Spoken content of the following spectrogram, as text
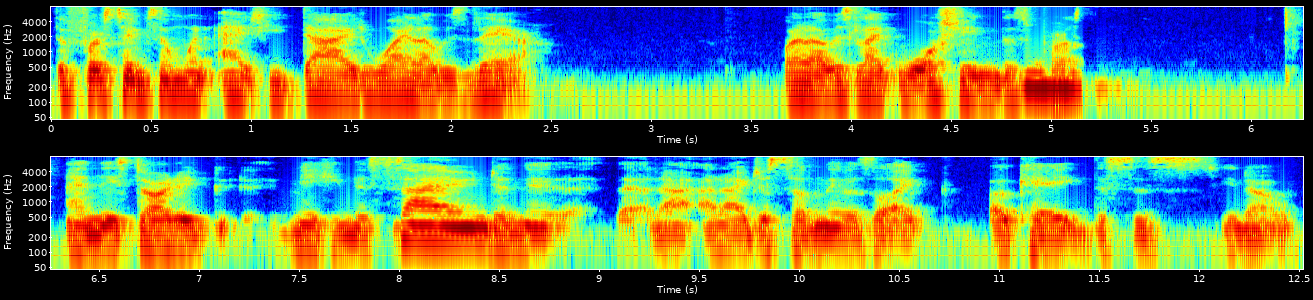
the first time someone actually died while I was there, while I was like washing this mm-hmm. person. And they started making this sound, and, they, and, I, and I just suddenly was like, okay, this is, you know,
